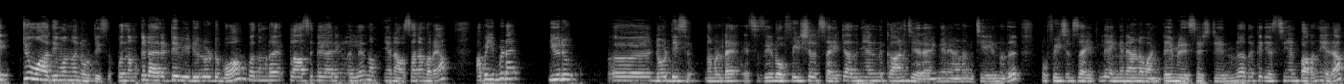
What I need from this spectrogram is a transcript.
ഏറ്റവും ആദ്യം വന്ന നോട്ടീസ് ഇപ്പൊ നമുക്ക് ഡയറക്റ്റ് വീഡിയോയിലോട്ട് പോകാം അപ്പൊ നമ്മുടെ ക്ലാസ്സിന്റെ കാര്യങ്ങളല്ലേ ഞാൻ അവസാനം പറയാം. അപ്പൊ ഇവിടെ ഈ ഒരു നോട്ടീസ് നമ്മുടെ എസ് എസ് സിയുടെ ഒഫീഷ്യൽ സൈറ്റ് അത് ഞാൻ ഇന്ന് കാണിച്ചു തരാം. എങ്ങനെയാണ് അത് ചെയ്യുന്നത്? ഒഫീഷ്യൽ സൈറ്റിൽ എങ്ങനെയാണ് വൺ ടൈം രജിസ്ട്രേഷൻ ചെയ്യുന്നത്? അതൊക്കെ ജസ്റ്റ് ഞാൻ പറഞ്ഞുതരാം.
